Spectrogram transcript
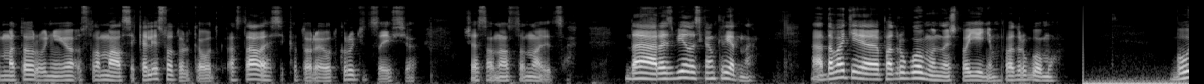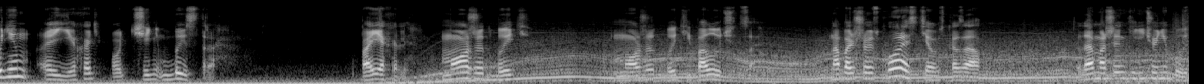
мотор у нее сломался. Колесо только вот осталось, которое вот крутится и все. Сейчас оно остановится. Да, разбилась конкретно. А давайте по-другому, значит, поедем, по-другому. Будем ехать очень быстро. Поехали. Может быть, может быть и получится. На большой скорости, он сказал. Тогда машинки ничего не будет.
